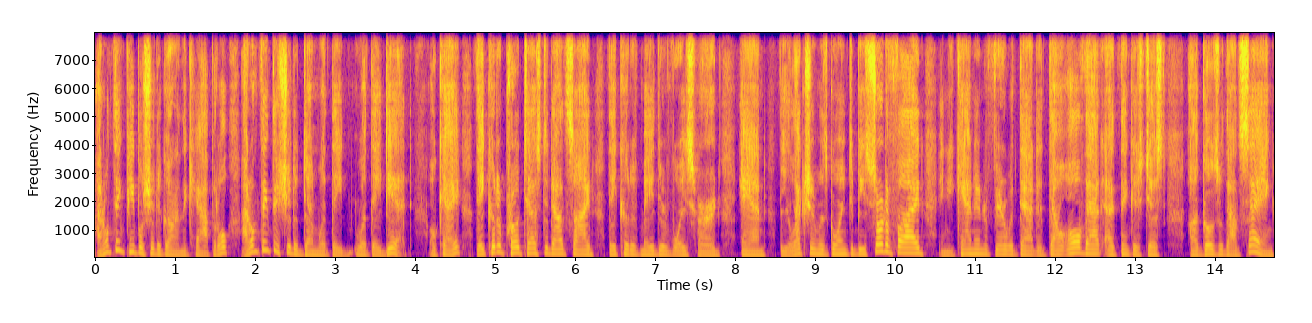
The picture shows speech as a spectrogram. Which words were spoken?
I don't think people should have gone in the Capitol. I don't think they should have done what they what they did. Okay, they could have protested outside. They could have made their voice heard, and the election was going to be certified. And you can't interfere with that. All that I think is just uh, goes without saying.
